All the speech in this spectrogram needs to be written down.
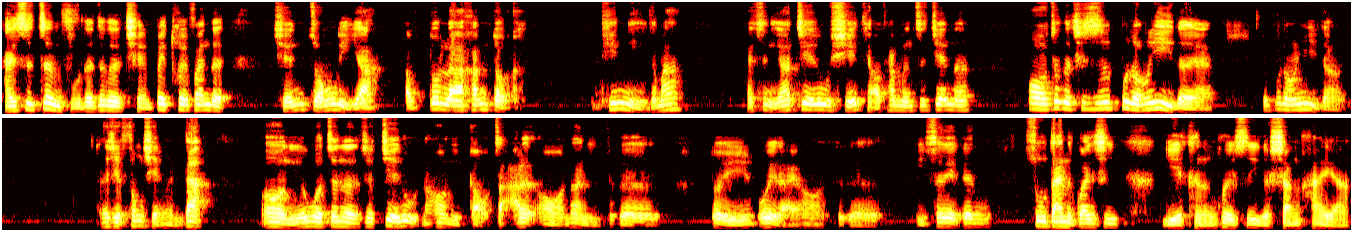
还是政府的这个前被推翻的前总理呀，阿卜杜拉汉多克听你的吗？还是你要介入协调他们之间呢？哦，这个其实不容易的耶，这不容易的，而且风险很大。哦，你如果真的就介入，然后你搞砸了，哦，那你这个对于未来哦，这个以色列跟苏丹的关系也可能会是一个伤害呀。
